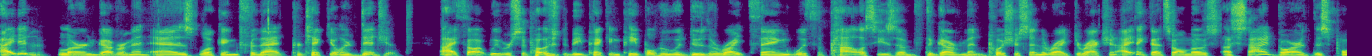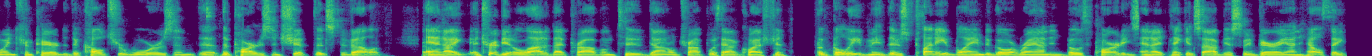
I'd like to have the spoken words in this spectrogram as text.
I didn't learn government as looking for that particular digit. I thought we were supposed to be picking people who would do the right thing with the policies of the government, and push us in the right direction. I think that's almost a sidebar at this point compared to the culture wars and the, the partisanship that's developed. And I attribute a lot of that problem to Donald Trump without question. But believe me, there's plenty of blame to go around in both parties. And I think it's obviously very unhealthy.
